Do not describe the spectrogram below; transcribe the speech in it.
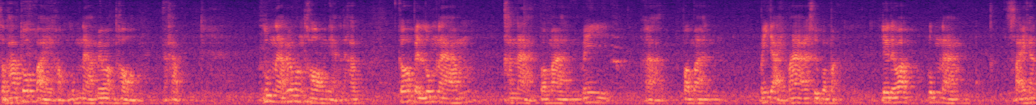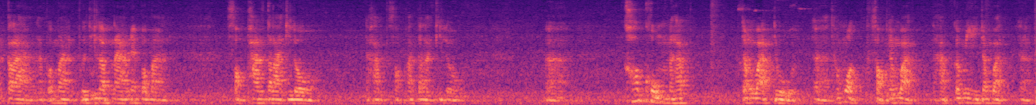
สภาพทั่วไปของลุ่มน้ำแม่วังทองนะครับ ลุ่มน้ำแม่วังทองเนี่ยนะครับ ก็เป็นลุ่มน้ำขนาดประมาณไม่ประมาณไม่ใหญ่มากก็คือประมาณเรียกได้ว่าลุ่มน้ำไซส์กลางๆนะครับประมาณพื้นที่รับน้ำเนี่ยประมาณ 2,000 ตารางกิโลนะครับ 2,000 ตารางกิโลครอบคลุมนะครับจังหวัดอยู่ทั้งหมด 2 จังหวัดนะครับ ก็มีจังหวัดเพ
